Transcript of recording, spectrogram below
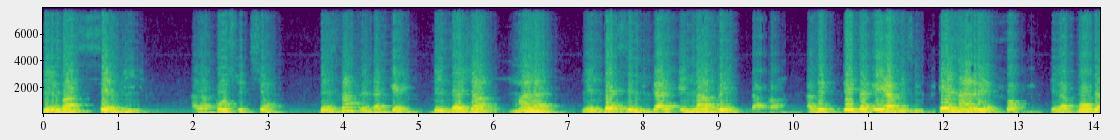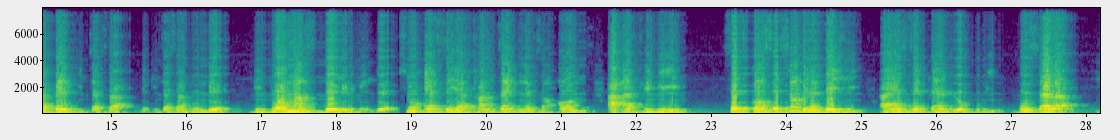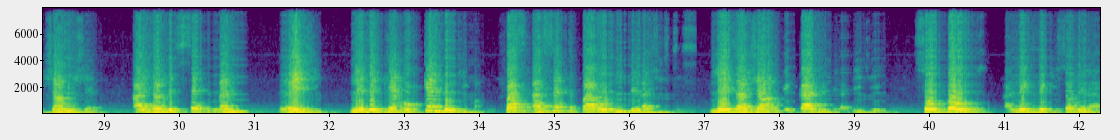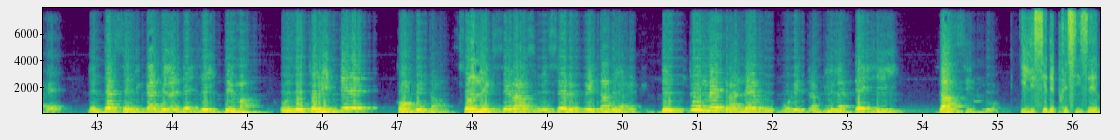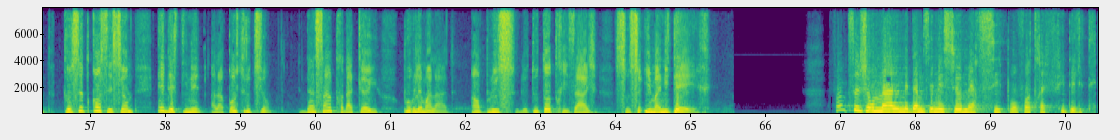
devant servir à la construction d'un centre d'accueil des agents malades L'intersyndicale est navré d'apprendre avec désagréable surprise qu'un arrêt fortuit de la Cour d'appel de Kinshasa Gombe du 3 mars 2022 sous RCA 35 911 a attribué cette concession de la DGI à un certain Lopui Bossala Jean-Michel, agent de cette même régie, ne détient aucun document. Face à cette parodie de la justice, les agents et cadres de la DGI s'opposent à l'exécution de l'arrêt, l'intersyndicale de la DGI demande aux autorités compétentes, son Excellence, Monsieur le Président de la République, de tout mettre en œuvre pour rétablir la DGI dans ses droits. Il essaie de préciser que cette concession est destinée à la construction d'un centre d'accueil pour les malades, en plus de tout autre usage socio-humanitaire. Fin de ce journal, mesdames et messieurs, merci pour votre fidélité.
